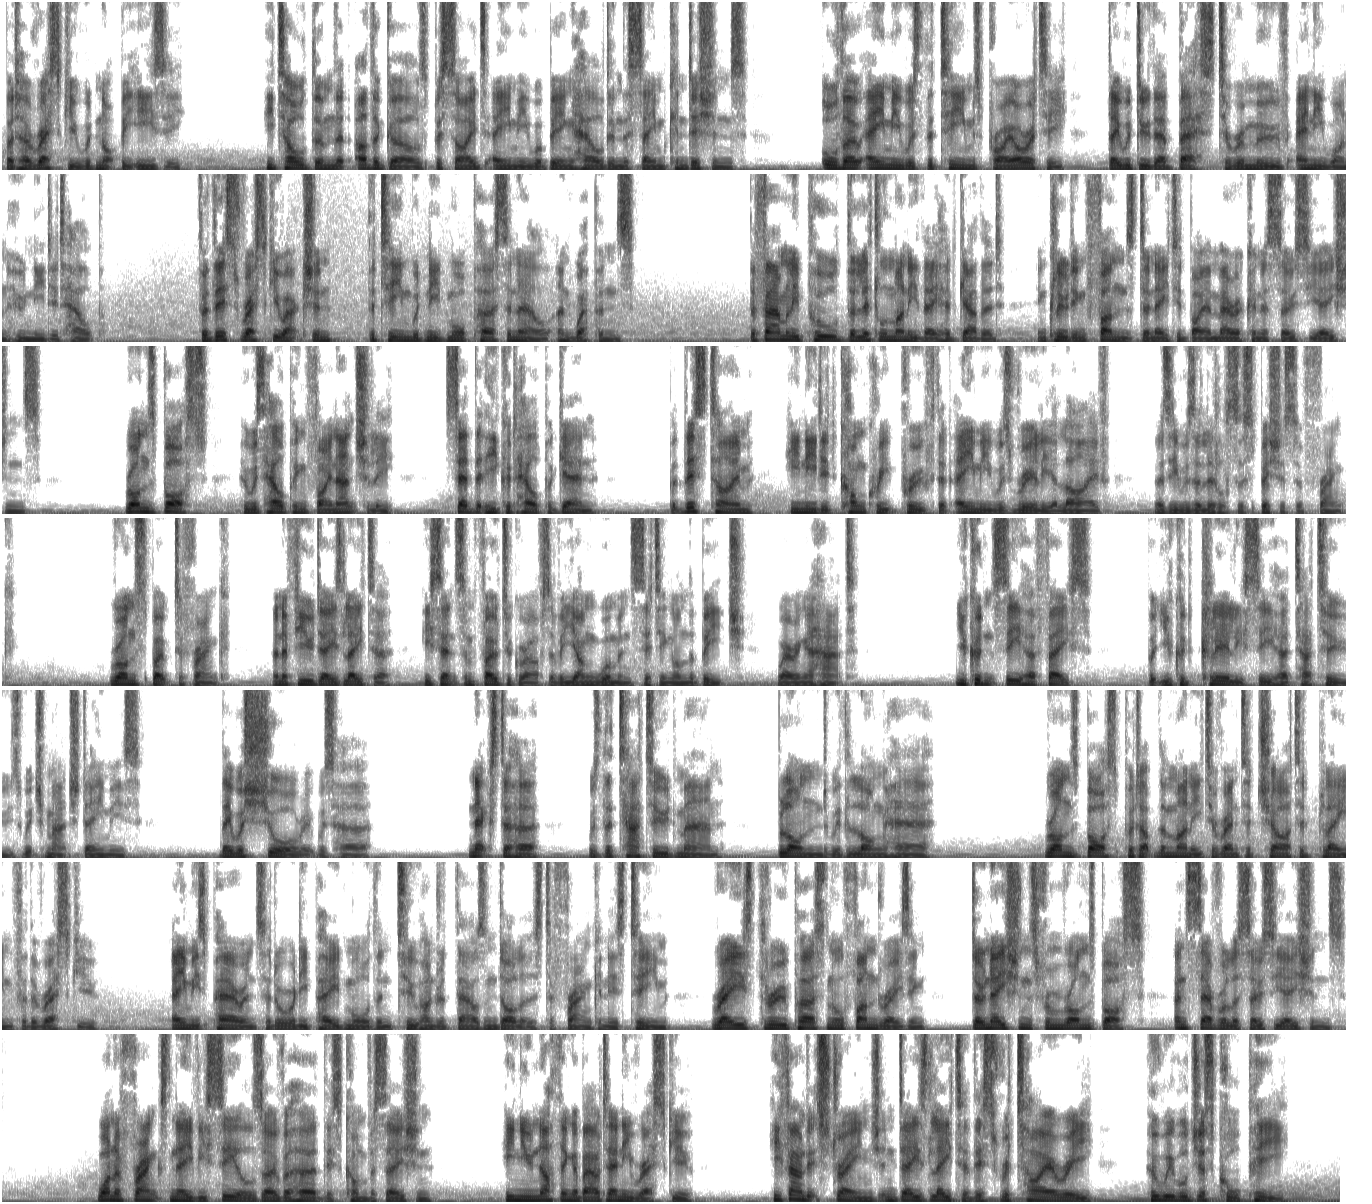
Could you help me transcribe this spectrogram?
but her rescue would not be easy. He told them that other girls besides Amy were being held in the same conditions. Although Amy was the team's priority, they would do their best to remove anyone who needed help. For this rescue action, the team would need more personnel and weapons. The family pooled the little money they had gathered, including funds donated by American associations. Ron's boss, who was helping financially, said that he could help again, but this time he needed concrete proof that Amy was really alive, as he was a little suspicious of Frank. Ron spoke to Frank, and a few days later, he sent some photographs of a young woman sitting on the beach, wearing a hat. You couldn't see her face, but you could clearly see her tattoos, which matched Amy's. They were sure it was her. Next to her was the tattooed man, blonde with long hair. Ron's boss put up the money to rent a chartered plane for the rescue. Amy's parents had already paid more than $200,000 to Frank and his team, raised through personal fundraising, donations from Ron's boss, and several associations. One of Frank's Navy SEALs overheard this conversation. He knew nothing about any rescue. He found it strange, and days later, this retiree, who we will just call P,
